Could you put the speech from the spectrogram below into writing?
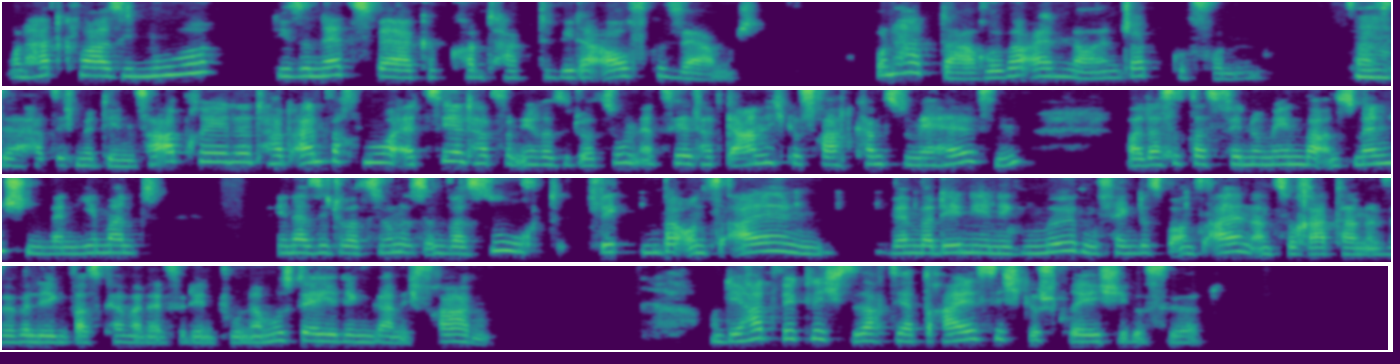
und hat quasi nur diese Netzwerkekontakte wieder aufgewärmt und hat darüber einen neuen Job gefunden. Das heißt, mhm. er hat sich mit denen verabredet, hat einfach nur erzählt, hat von ihrer Situation erzählt, hat gar nicht gefragt, kannst du mir helfen? Weil das ist das Phänomen bei uns Menschen. Wenn jemand in der Situation ist und was sucht, klickt bei uns allen, wenn wir denjenigen mögen, fängt es bei uns allen an zu rattern und wir überlegen, was können wir denn für den tun? Da muss derjenige gar nicht fragen. Und die hat wirklich, sie sagt, sie hat 30 Gespräche geführt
